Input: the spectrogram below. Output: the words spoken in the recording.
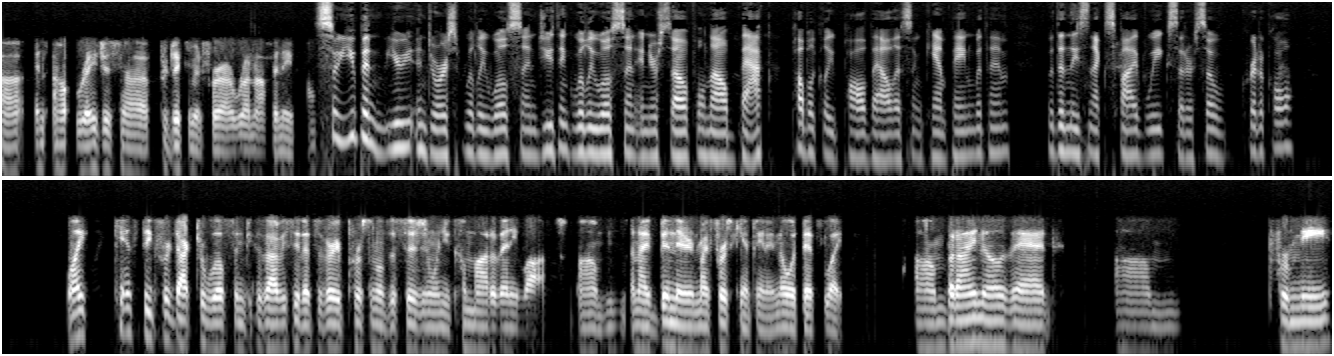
uh, an outrageous uh, predicament for our runoff in April. So you've been you endorsed Willie Wilson. Do you think Willie Wilson and yourself will now back publicly Paul Vallas and campaign with him within these next five weeks that are so critical? Well, I can't speak for Dr. Wilson because obviously that's a very personal decision when you come out of any loss. Um, and I've been there in my first campaign. I know what that's like. Um, but I know that um, for me,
